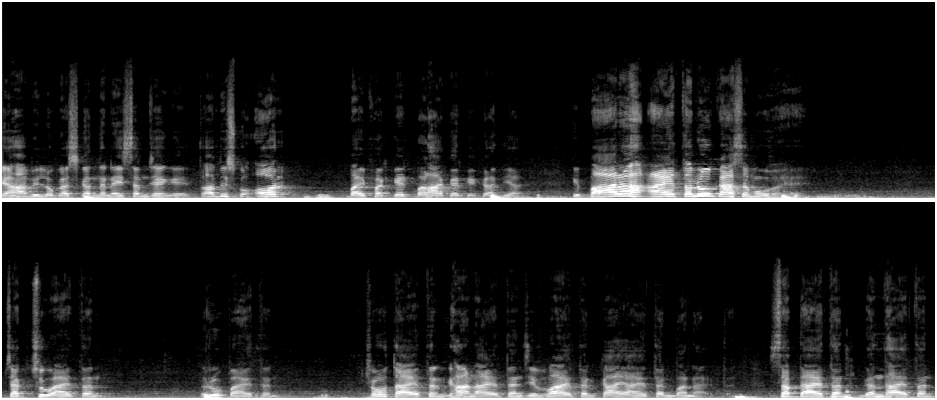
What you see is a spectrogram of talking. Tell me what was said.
यहाँ भी लोग स्कंध नहीं समझेंगे। तो अब इसको और बाइफर्केट बढ़ा करके कह दिया कि बारह आयतनों का समूह है। चक्षु आयतन, रूप आयतन, श्रोत आयतन घान आयतन, जिह्वा आयतन, काय आयतन, मन आयतन, शब्द आयतन, गंध आयतन।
